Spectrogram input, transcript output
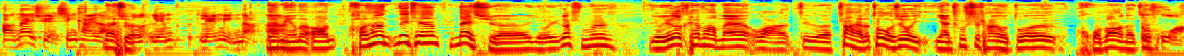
啊，奈雪新开的，奈雪和联联名的，啊联名的哦，好像那天奈雪有一个什么。有一个开放麦，哇！这个上海的脱口秀演出市场有多火爆呢？就是都火。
